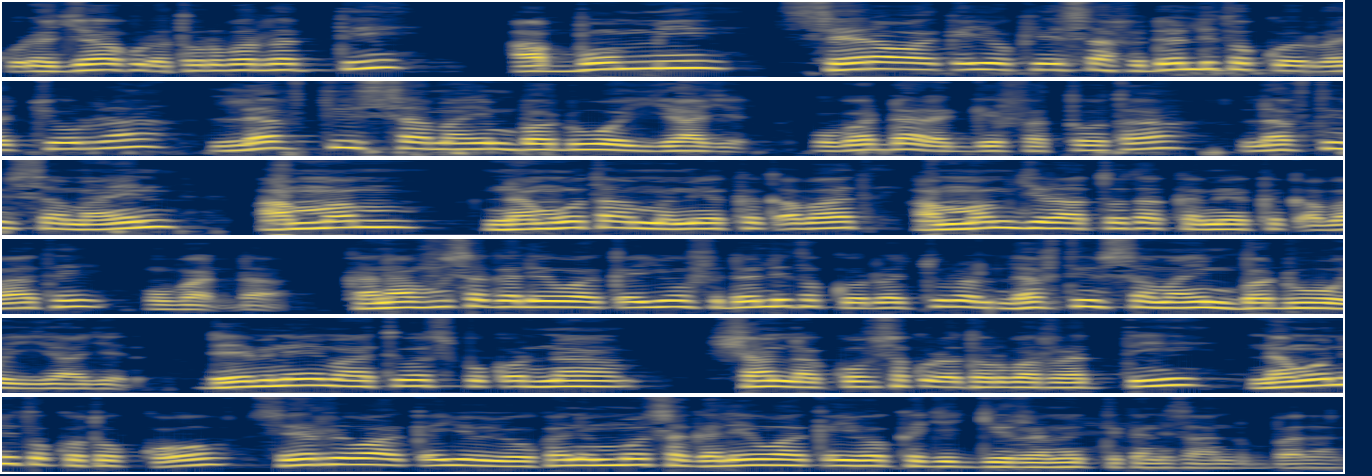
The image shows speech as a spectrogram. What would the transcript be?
Kudha jaha kudha torba irratti abboommi seera waaqayyoo keessaa fidalli tokko hir'achuurraa lafti samaayin baduu wayyaa jedha. Hubaddaa dhaggeeffattoota lafti samaayin ammam namoota hammamii akka qabaate ammam jiraattota akkamii akka qabaate hubadhaa. Kanaafuu sagalee waaqayyoo fidalli tokko hir'achuurraa lafti samaayin baduu wayyaa jedha. Deemnee Maatiyoos boqonnaa. Shan lakkoofsa kudha torba irratti namoonni tokko tokko seerri waaqayyoo yookaan immoo sagalee waaqayyoo akka jijjiirametti kan isaan dubbatan.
